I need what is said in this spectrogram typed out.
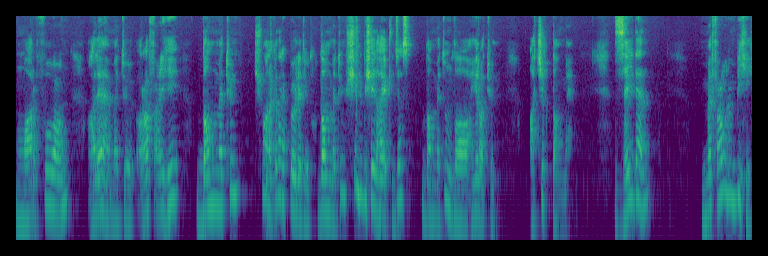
marfu'un alametü raf'ihi dammetün şu ana kadar hep böyle diyorduk. Dammetün. Şimdi bir şey daha ekleyeceğiz. Dammetün zahiratün. Açık damme. Zeyden mef'ulun bihi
